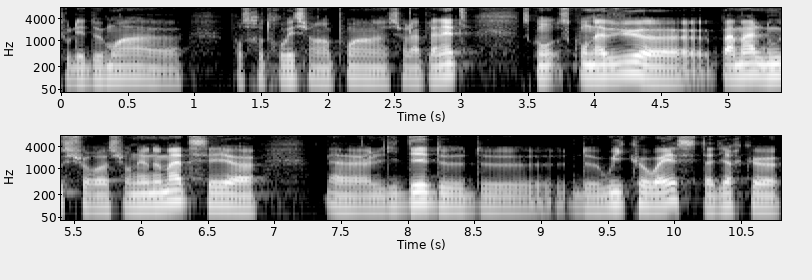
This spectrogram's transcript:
tous les deux mois pour se retrouver sur un point sur la planète. Ce qu'on a vu pas mal, nous, sur, sur Neonomad, c'est l'idée de, de, week away, c'est-à-dire que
